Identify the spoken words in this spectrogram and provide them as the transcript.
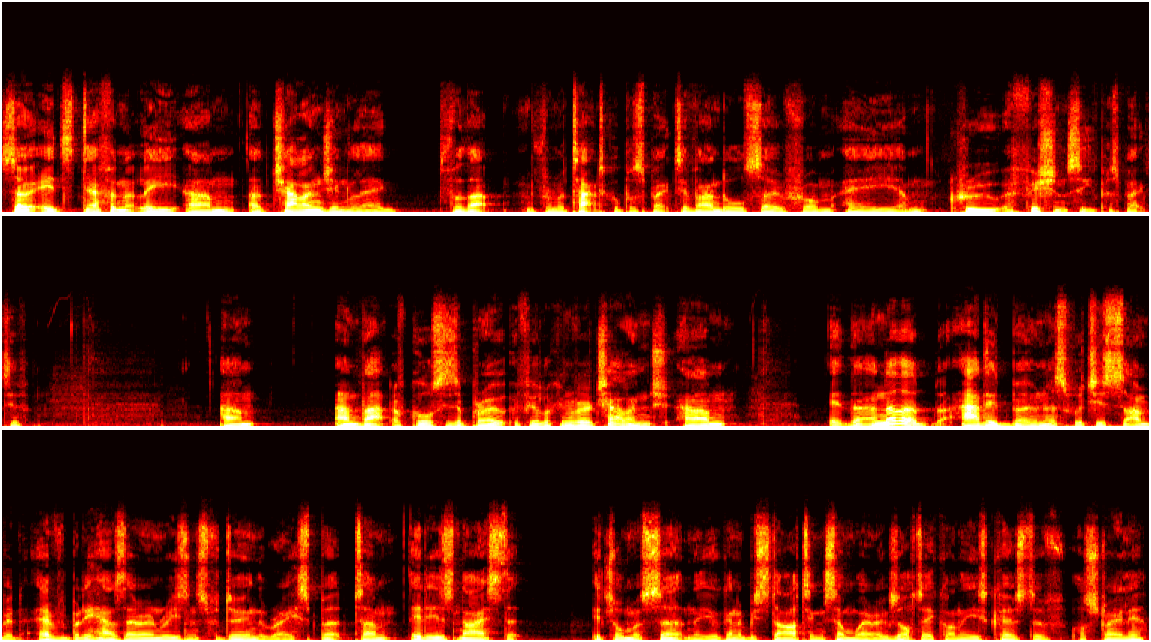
So it's definitely um, a challenging leg for that from a tactical perspective and also from a um, crew efficiency perspective. Um, and that, of course, is a pro if you're looking for a challenge. Um, it, another added bonus, which is I mean, everybody has their own reasons for doing the race, but um, it is nice that it's almost certain that you're going to be starting somewhere exotic on the east coast of Australia,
